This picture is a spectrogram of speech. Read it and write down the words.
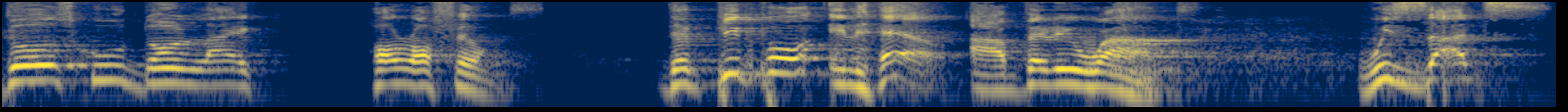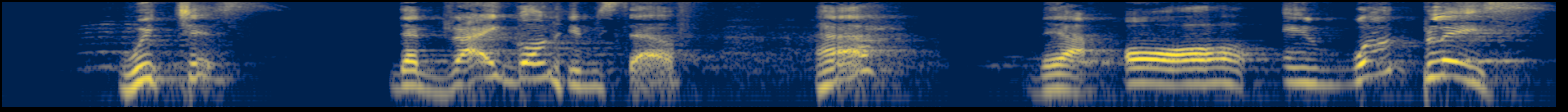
Those who don't like horror films. The people in hell are very wild. Wizards, witches, the dragon himself. Huh? They are all in one place.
